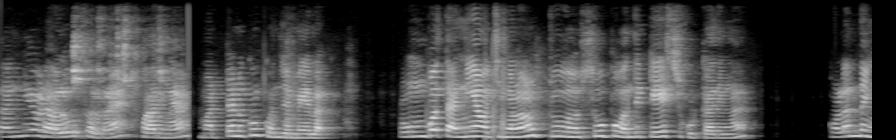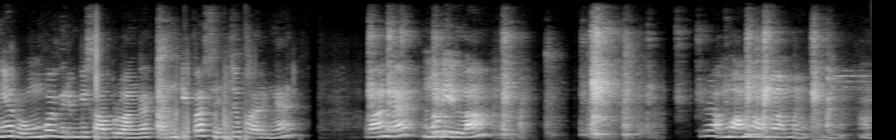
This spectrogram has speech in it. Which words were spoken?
தண்ணியோட அளவு சொல்கிறேன் பாருங்கள் மட்டனுக்கும் கொஞ்சம் மேலே. ரொம்ப தண்ணியாக வச்சிங்கன்னா டூ சூப்பு வந்து டேஸ்ட் கொடுக்காதீங்க. குழந்தைங்க ரொம்ப விரும்பி சாப்பிடுவாங்க. கண்டிப்பாக செஞ்சு பாருங்க. வாங்க மூடிடலாம். இது ஆமாம் ஆமாம் ஆமாம் ஆ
